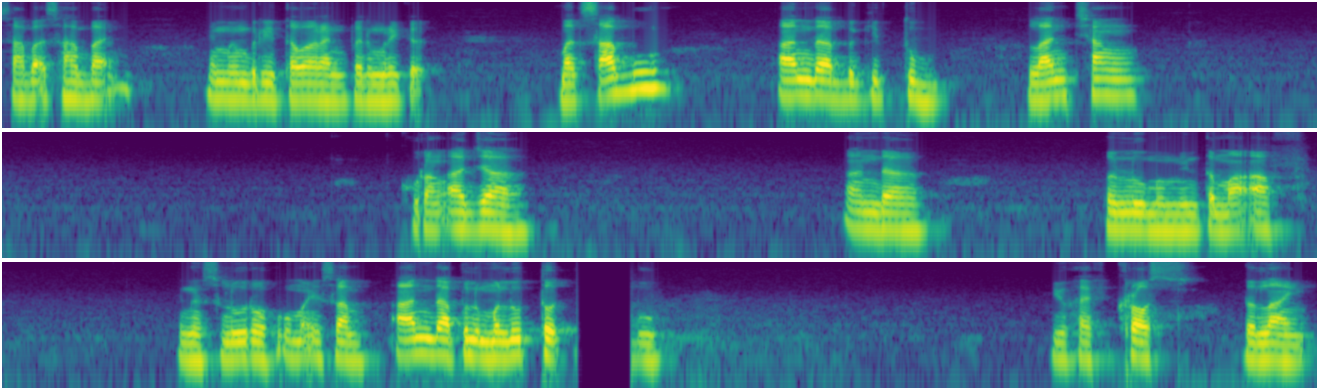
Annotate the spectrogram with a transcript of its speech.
sahabat-sahabat yang memberi tawaran pada mereka mat sabu anda begitu lancang kurang ajar anda perlu meminta maaf dengan seluruh umat Islam. Anda perlu melutut. You have crossed the line.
